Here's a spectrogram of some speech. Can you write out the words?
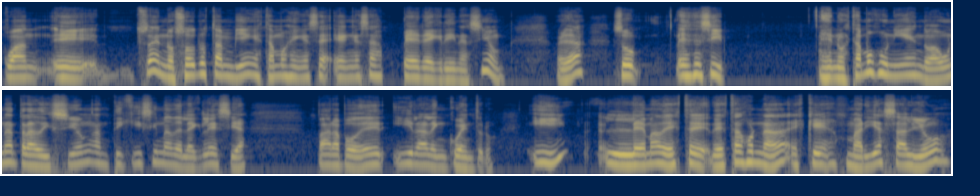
cuan- eh, nosotros también estamos en, ese, en esa peregrinación, ¿verdad? So, es decir, eh, nos estamos uniendo a una tradición antiquísima de la iglesia para poder ir al encuentro. Y el lema de, este, de esta jornada es que María salió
